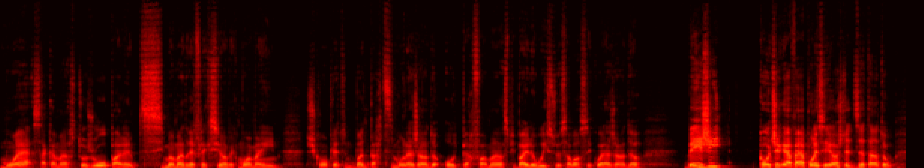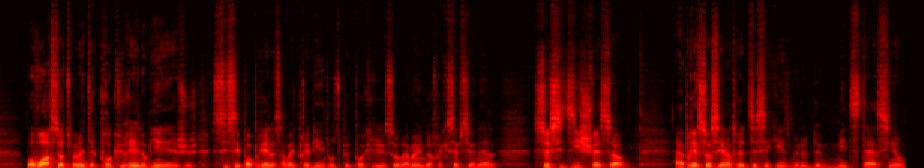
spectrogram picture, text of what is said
moi, ça commence toujours par un petit moment de réflexion avec moi-même. Je complète une bonne partie de mon agenda haute performance. Puis, by the way, si tu veux savoir c'est quoi l'agenda, BJ, coachingaffaires.ca, je te le disais tantôt. Va voir ça, tu peux même te le procurer. Là, bien, si c'est pas prêt, ça va être prêt bientôt. Tu peux te procurer ça, vraiment une offre exceptionnelle. Ceci dit, je fais ça. Après ça, c'est entre 10 et 15 minutes de méditation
